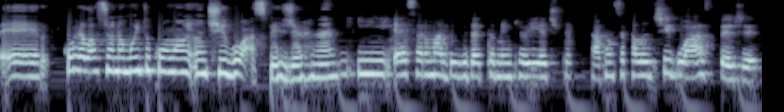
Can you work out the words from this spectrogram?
é, correlaciona muito com o antigo Asperger, né? E essa era uma dúvida também que eu ia te perguntar. Quando você fala antigo Asperger,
